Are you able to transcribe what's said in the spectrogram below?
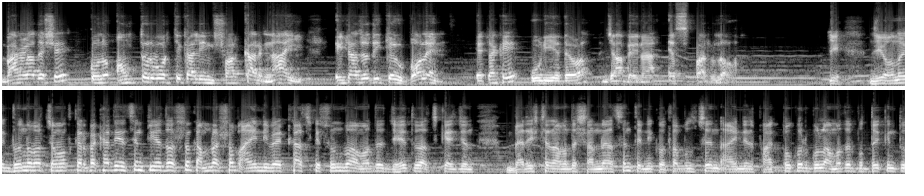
বাংলাদেশে কোনো অন্তর্বর্তীকালীন সরকার নাই এটা যদি কেউ বলেন এটাকে উড়িয়ে দেওয়া যাবে না এসপার ল জি অনেক ধন্যবাদ, চমৎকার ব্যাখ্যা দিয়েছেন। প্রিয় দর্শক, আমরা সব আইনি ব্যাখ্যা আজকে শুনব। আমাদের যেহেতু আজকে একজন ব্যারিস্টার আমাদের সামনে আছেন, তিনি কথা বলছেন। আইনের ফাঁক ফোকরগুলো আমাদের মধ্যে কিন্তু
